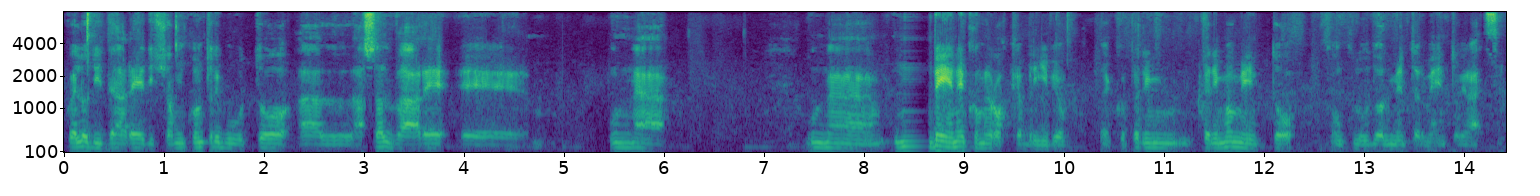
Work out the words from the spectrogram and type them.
quello di dare diciamo, un contributo al, a salvare eh, una una, un bene come Rocca Brivio. Ecco, per il, per il momento concludo il mio intervento. Grazie.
